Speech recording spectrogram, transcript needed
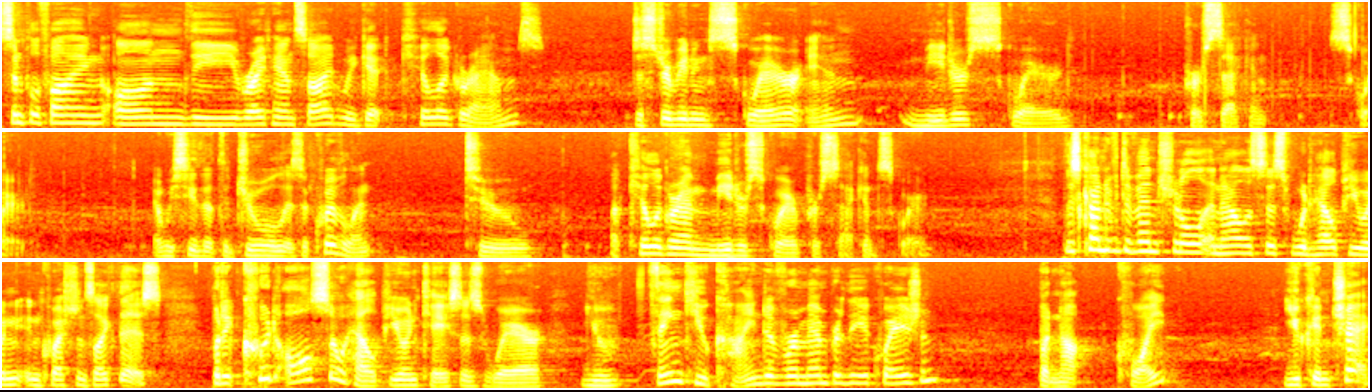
Simplifying on the right-hand side, we get kilograms, distributing square in meters squared per second squared. And we see that the joule is equivalent to a kilogram meter squared per second squared. This kind of dimensional analysis would help you in, in questions like this, but it could also help you in cases where you think you kind of remember the equation, but not quite. You can check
